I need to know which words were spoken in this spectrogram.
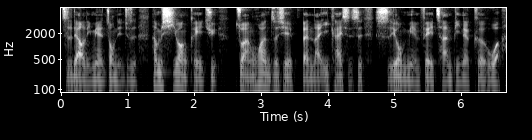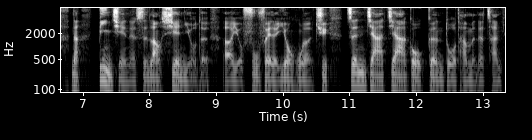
资料里面的重点就是，他们希望可以去转换这些本来一开始是使用免费产品的客户啊，那并且呢是让现有的呃有付费的用户呢去增加加购更多他们的产品。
